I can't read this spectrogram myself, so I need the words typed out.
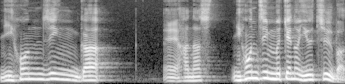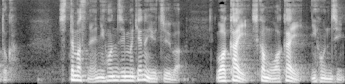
日本人が、えー話日本人向けの YouTuber とか。知ってますね？日本人向けの YouTuber 若いしかも若い日本人。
